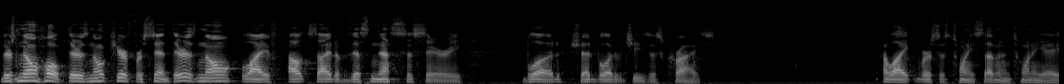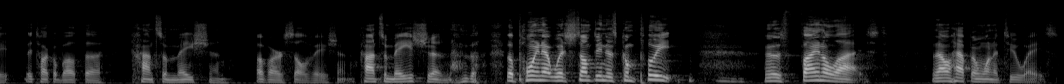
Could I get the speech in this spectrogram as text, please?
There's no hope. There is no cure for sin. There is no life outside of this necessary blood, shed blood of Jesus Christ. I like verses 27 and 28. They talk about the consummation of our salvation. Consummation, the, the point at which something is complete and is finalized. And that'll happen one of two ways.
